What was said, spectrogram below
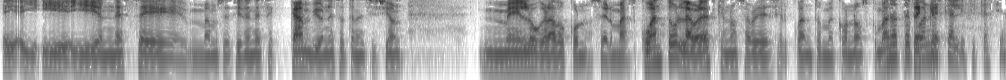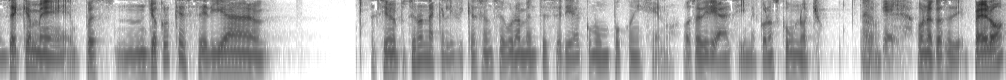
eh, y, y- en ese, vamos a decir, en ese cambio, en esa transición, me he logrado conocer más. ¿Cuánto? La verdad es que no sabría decir cuánto me conozco más. No te Sé pones que- calificación. Sé que me, pues yo creo que sería, si me pusiera una calificación seguramente sería como un poco ingenuo. O sea, diría, ah, sí, me conozco un 8. Ok. Una cosa así. Pero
